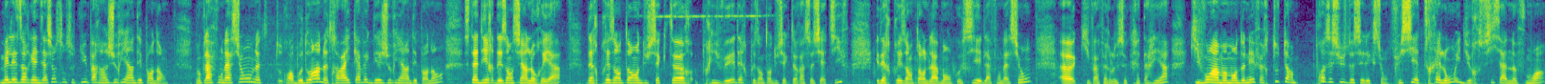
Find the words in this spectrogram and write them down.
mais les organisations sont soutenues par un jury indépendant. Donc, la Fondation Notre Droit Baudouin ne travaille qu'avec des jurys indépendants, c'est-à-dire des anciens lauréats, des représentants du secteur privé, des représentants du secteur associatif et des représentants de la banque aussi et de la Fondation, euh, qui va faire le secrétariat, qui vont à un moment donné faire tout un processus de sélection. Celui-ci est très long, il dure 6 à 9 mois,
